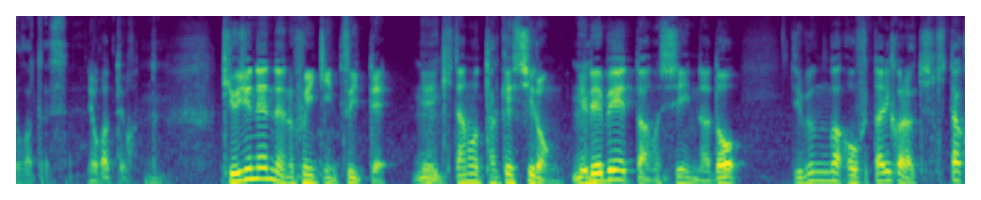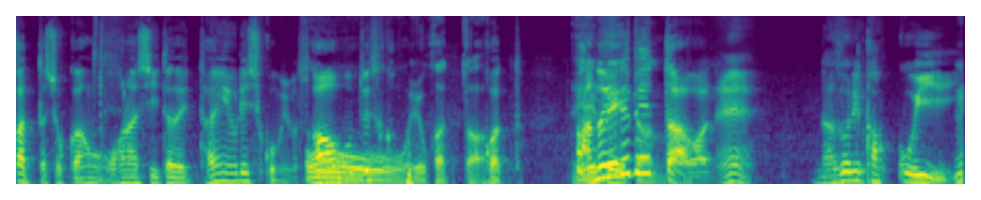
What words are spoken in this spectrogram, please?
よかったですね。よかったよかった、90年代の雰囲気について、えーうん北野武史論、うん。エレベーターのシーンなど自分がお二人から聞きたかった所感をお話しいただいて大変嬉しく思います。あ本当ですか？よかった。よかった。あのエレベーターはね謎にかっこいい、う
